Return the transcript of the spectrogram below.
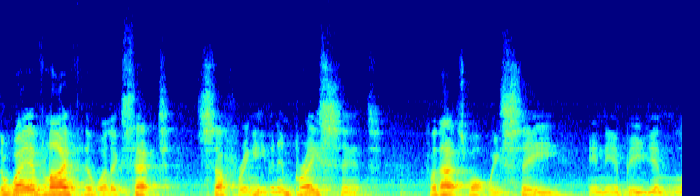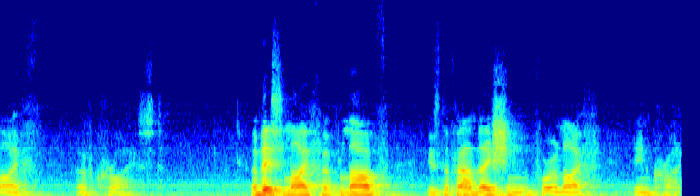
The way of life that will accept suffering, even embrace it, for that's what we see in the obedient life of Christ. And this life of love is the foundation for a life in Christ.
